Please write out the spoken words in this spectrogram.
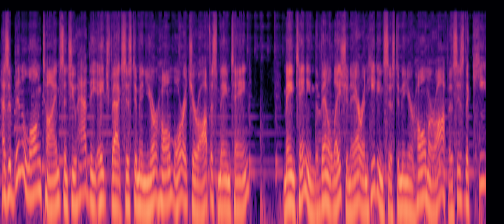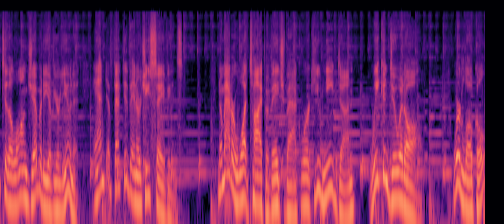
Has it been a long time since you had the HVAC system in your home or at your office maintained? Maintaining the ventilation, air, and heating system in your home or office is the key to the longevity of your unit and effective energy savings. No matter what type of HVAC work you need done, we can do it all. We're local,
